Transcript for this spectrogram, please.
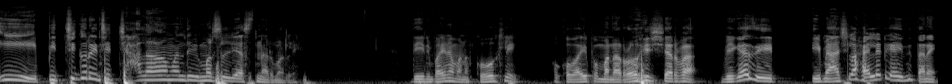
ఈ పిచ్చి గురించి చాలామంది విమర్శలు చేస్తున్నారు మురళి. దీనిపైన మన కోహ్లీ ఒకవైపు మన రోహిత్ శర్మ. బికాజ్ ఈ ఈ మ్యాచ్లో హైలైట్గా అయింది తనే.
